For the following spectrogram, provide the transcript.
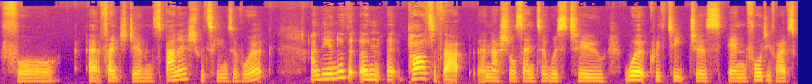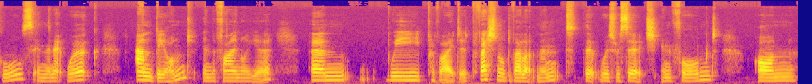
for uh, French, German, Spanish with schemes of work. And the another uh, part of that uh, national centre was to work with teachers in 45 schools in the network and beyond in the final year. Um, we provided professional development that was research informed on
